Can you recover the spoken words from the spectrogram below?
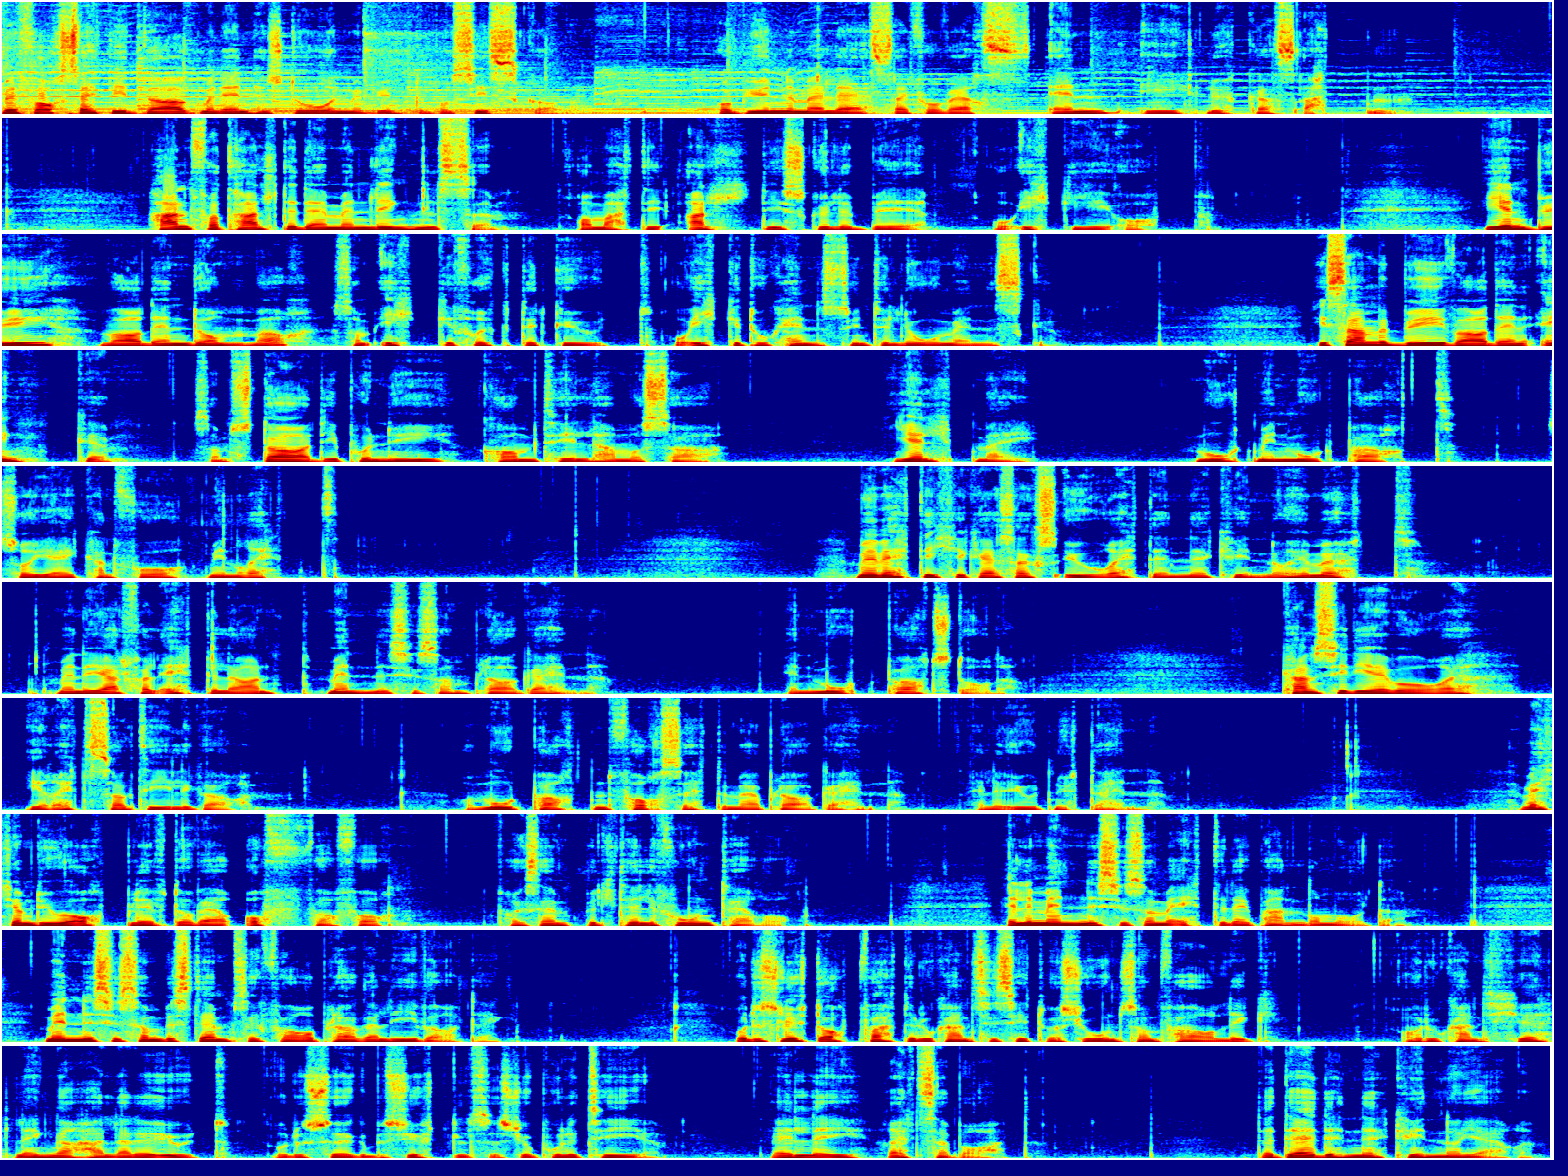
Vi fortsetter i dag med den historien vi begynte på sist gang, og begynner med å lese fra vers 1 i Lukas 18. Han fortalte dem en lignelse om at de alltid skulle be og ikke gi opp. I en by var det en dommer som ikke fryktet Gud og ikke tok hensyn til noe menneske. I samme by var det en enke som stadig på ny kom til ham og sa, Hjelp meg mot min motpart, så jeg kan få min rett. Vi vet ikke hva slags urett denne kvinna har møtt, men det er iallfall et eller annet menneske som plager henne. En motpart, står der. Kanskje de har vært i rettssak tidligere, og motparten fortsetter med å plage henne, eller utnytte henne. Jeg vet ikke om du har opplevd å være offer for eksempel telefonterror eller mennesker som er etter deg på andre måter. Mennesker som bestemte seg for å plage livet av deg. Og til slutt oppfatter du kanskje situasjonen som farlig, og du kan ikke lenger holde det ut, og du søker beskyttelse hos politiet, eller i rettsapparatet. Det er det denne kvinna gjør.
